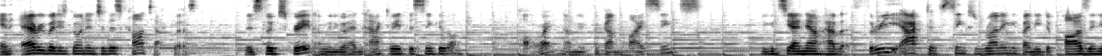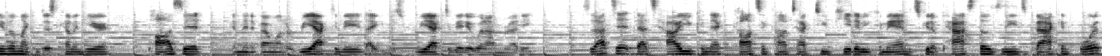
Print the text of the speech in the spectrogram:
and everybody's going into this contact list. This looks great. I'm going to go ahead and activate this sync as well. All right, now I'm going to click on My Syncs. You can see I now have three active syncs running. If I need to pause any of them, I can just come in here, pause it, and then if I want to reactivate it, I can just reactivate it when I'm ready. So that's it. That's how you connect Constant Contact to KW Command. It's going to pass those leads back and forth,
